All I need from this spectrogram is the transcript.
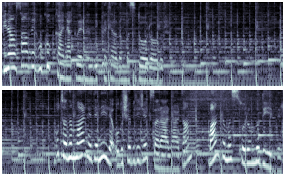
finansal ve hukuk kaynaklarının dikkate alınması doğru olur. Bu tanımlar nedeniyle oluşabilecek zararlardan bankamız sorumlu değildir.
